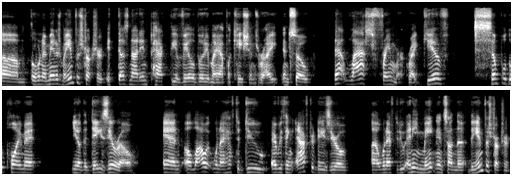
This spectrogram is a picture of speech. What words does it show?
um, or when I manage my infrastructure, it does not impact the availability of my applications, right? And so that last framework, right? Give simple deployment, you know, the day zero, and allow it when I have to do everything after day zero. Uh, when I have to do any maintenance on the the infrastructure,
